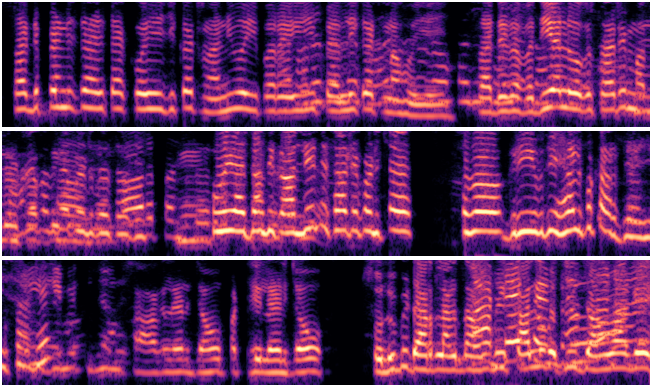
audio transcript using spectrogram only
ਸਾਡੇ ਪਿੰਡ 'ਚ ਅਜੇ ਤੱਕ ਕੋਈ ਇਹੋ ਜਿਹੀ ਘਟਨਾ ਨਹੀਂ ਹੋਈ ਪਰ ਇਹ ਪਹਿਲੀ ਘਟਨਾ ਹੋਈ ਹੈ। ਜੀ ਸਾਡੇ ਤਾਂ ਵਧੀਆ ਲੋਕ ਸਾਰੇ ਮਦਦ ਕਰਦੇ ਪਿੰਡ ਦੇ ਆ ਸਾਡੇ ਕੋਈ ਏਦਾਂ ਦੀ ਗੱਲ ਹੀ ਨਹੀਂ ਸਾਡੇ ਪਿੰਡ 'ਚ ਸਗੋਂ ਗਰੀਬ ਦੀ ਹੈਲਪ ਕਰਦੇ ਆ ਜੀ ਸਾਡੇ। ਜਿਵੇਂ ਤੁਸੀਂ ਹੁਣ ਸਾਗ ਲੈਣ ਜਾਓ ਪੱਠੇ ਲੈਣ ਜਾਓ ਤੁਹਾਨੂੰ ਵੀ ਡਰ ਲੱਗਦਾ ਹੋਊ ਵੀ ਸਾਡੇ ਕੱਲ ਨੂੰ ਅਸੀਂ ਜਾਵਾਂਗੇ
